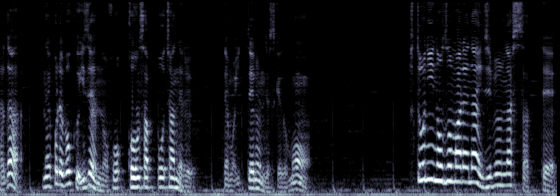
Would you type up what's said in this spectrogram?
ただ、ね、これ僕以前のコーン殺法チャンネルでも言ってるんですけども、人に望まれない自分らしさって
